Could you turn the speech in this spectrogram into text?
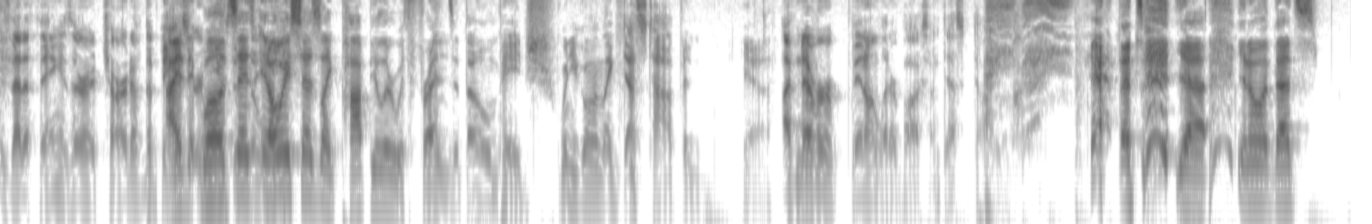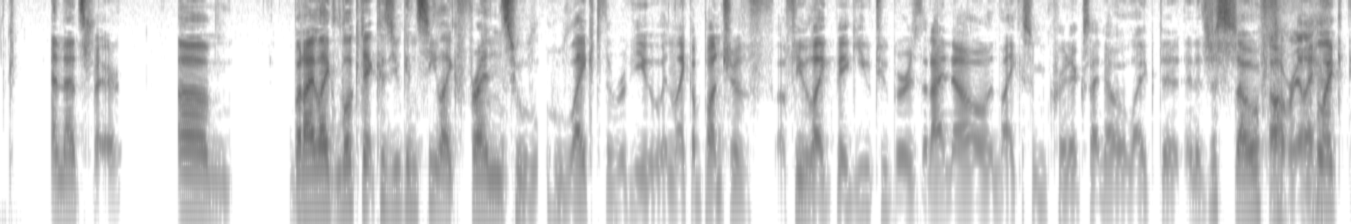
Is that a thing? Is there a chart of the biggest? I th- well, it says it week? always says like popular with friends at the homepage when you go on like desktop and yeah. I've never been on Letterboxd on desktop. yeah, that's yeah. You know what? That's and that's fair. Um, but I like looked at because you can see like friends who who liked the review and like a bunch of a few like big YouTubers that I know and like some critics I know liked it and it's just so. Oh, really? Like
